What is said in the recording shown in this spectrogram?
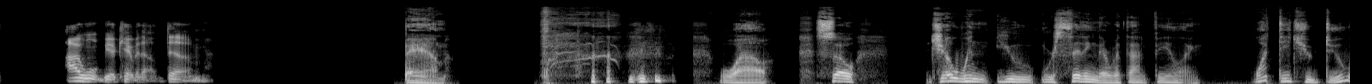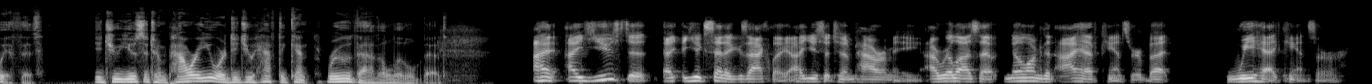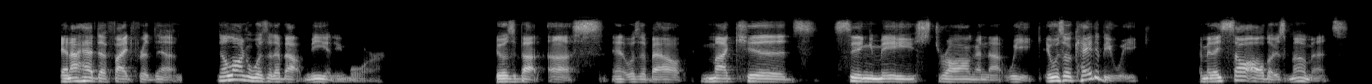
I won't be okay without them. Bam. wow. So, Joe, when you were sitting there with that feeling, what did you do with it? Did you use it to empower you, or did you have to get through that a little bit? I, I used it. Uh, you said it exactly. I used it to empower me. I realized that no longer did I have cancer, but we had cancer, and I had to fight for them. No longer was it about me anymore. It was about us, and it was about my kids seeing me strong and not weak. It was okay to be weak. I mean, they saw all those moments.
